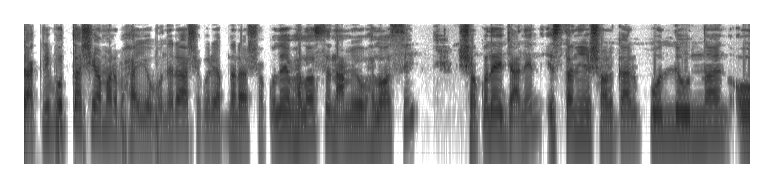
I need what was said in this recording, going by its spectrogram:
চাকরি প্রত্যাশী আমার ভাই ও বোনেরা, আশা করি আপনারা সকলেই ভালো আছেন, আমিও ভালো আছি। সকলেই জানেন, স্থানীয় সরকার, পল্লী উন্নয়ন ও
